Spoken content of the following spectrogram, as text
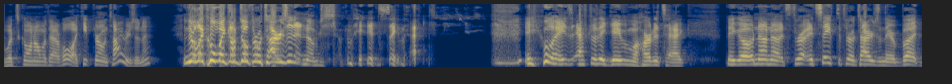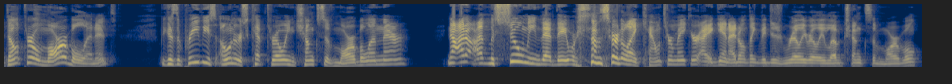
what's going on with that hole? I keep throwing tires in it. And they're like, oh my god, don't throw tires in it. No, I'm just joking. They didn't say that. Anyways, after they gave him a heart attack, they go, no, no, it's throw, it's safe to throw tires in there, but don't throw marble in it because the previous owners kept throwing chunks of marble in there. Now, I am assuming that they were some sort of like countermaker. I, again, I don't think they just really, really love chunks of marble.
